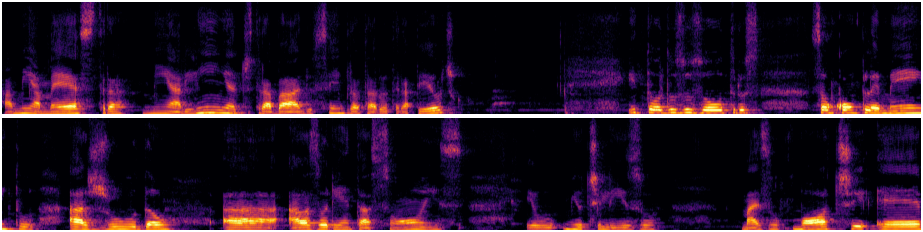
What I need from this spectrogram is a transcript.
a minha mestra, minha linha de trabalho sempre é o tarot terapêutico. E todos os outros são complemento, ajudam as orientações, eu me utilizo, mas o mote é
